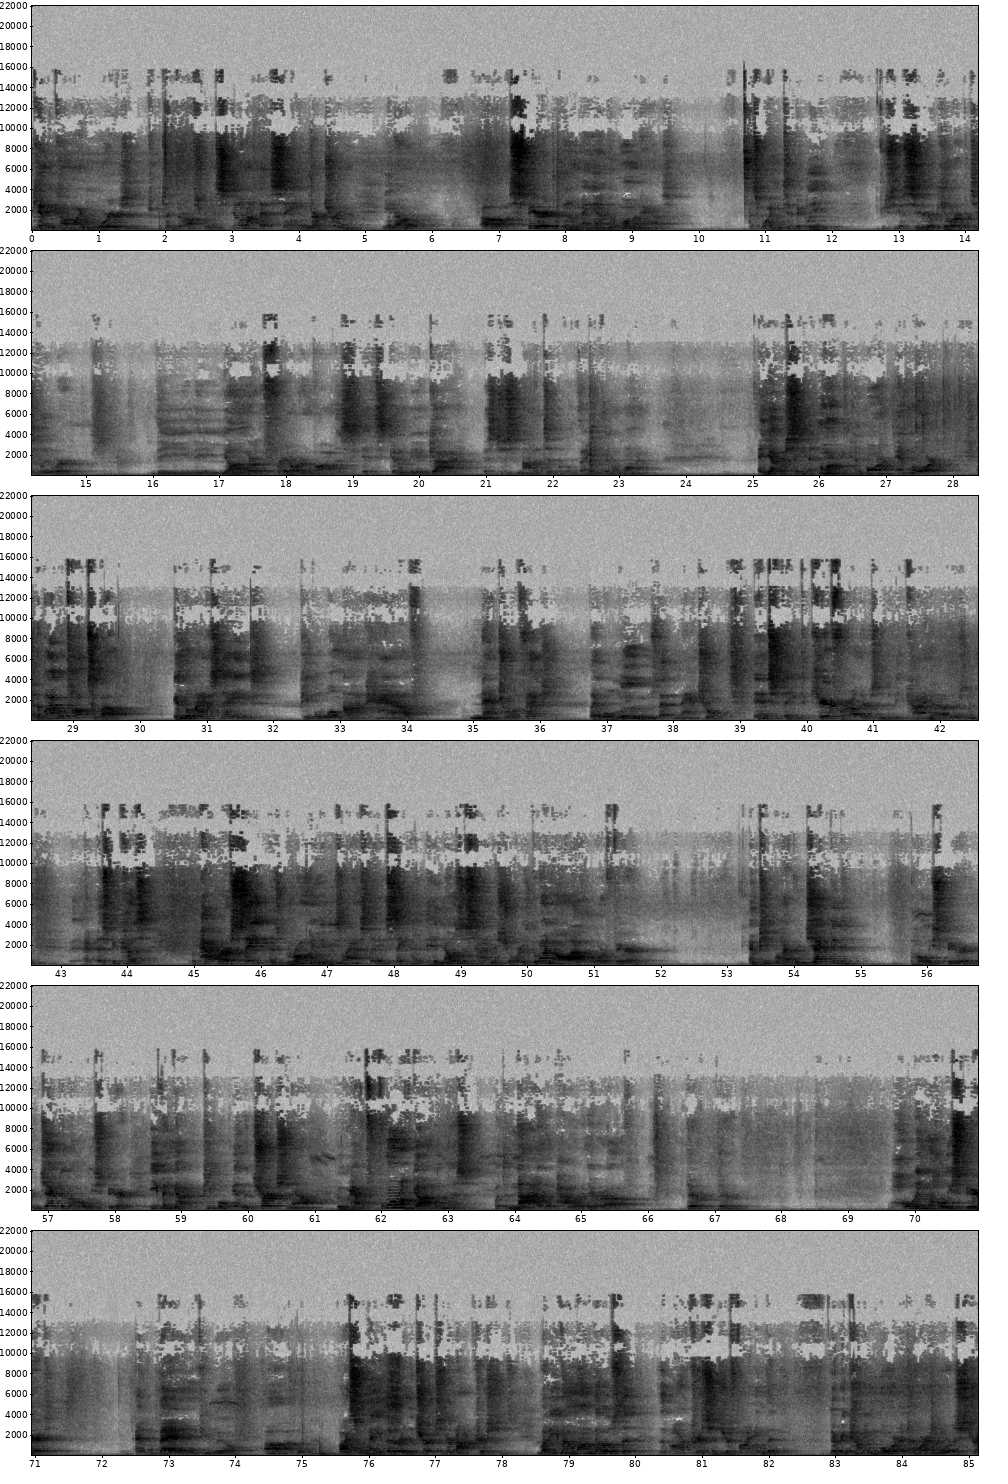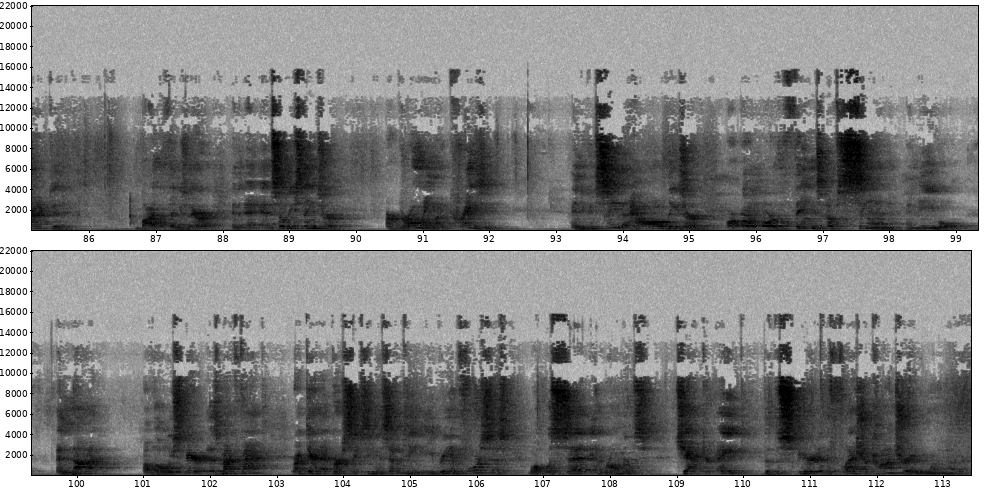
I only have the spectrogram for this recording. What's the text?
can become mighty warriors to protect their offspring, it's still not that same nurturing, you know, uh, spirit within a man that a woman has. That's why you typically, if you see a serial killer, particularly where the the young or the frail are involved, it's, it's going to be a guy. It's just not a typical thing within a woman. And yet we're seeing it more and more and more. And the Bible talks about in the last days, people will not have natural affection. They will lose that natural instinct to care for others and to be kind to others. And it's because the power of Satan is growing in these last days. Satan he knows his time is short. He's going all out warfare. And people have rejected the Holy Spirit, rejected the Holy Spirit, even got people in the church now who have a form of godliness but deny the power thereof. They're, they're holding the Holy Spirit at bay, if you will, uh, by so many that are in the church that are not Christians. But even among those that, that are Christians, you're finding that they're becoming more and more and more distracted by the things there are. And, and, and so these things are, are growing like crazy. And you can see that how all of these are are, are, or the things of sin and evil and not of the Holy Spirit. As a matter of fact, right there in that verse 16 and 17, he reinforces what was said in Romans chapter 8 that the spirit and the flesh are contrary to one another.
